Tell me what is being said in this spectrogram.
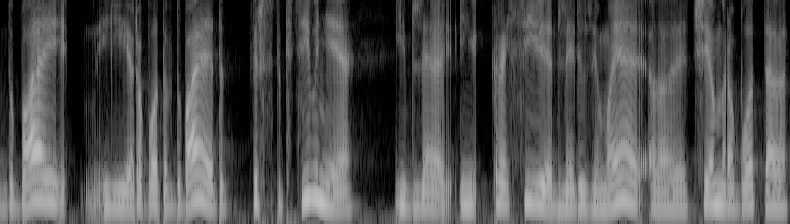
Дубай и работа в Дубае это перспективнее и для и красивее для резюме, э, чем работа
